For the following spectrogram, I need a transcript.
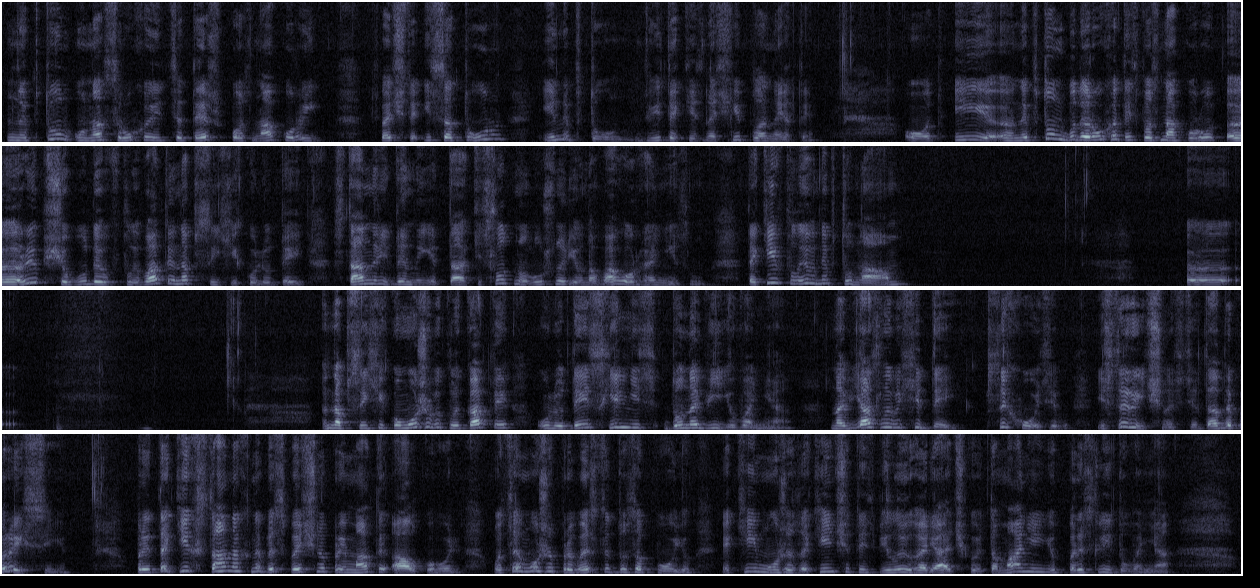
Нептун у нас рухається теж по знаку риб. бачите, і Сатурн, і Нептун, дві такі значні планети. От. І е, Нептун буде рухатись по знаку е, риб, що буде впливати на психіку людей, стан рідини та кислотно-лужну рівновагу організму. Такий вплив Нептуна е, на психіку може викликати у людей схильність до навіювання, нав'язливих ідей, психозів, істеричності та депресії. При таких станах небезпечно приймати алкоголь, бо це може привести до запою, який може закінчитись білою гарячкою та манією переслідування.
